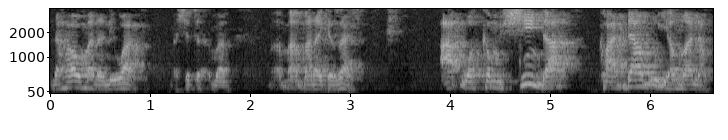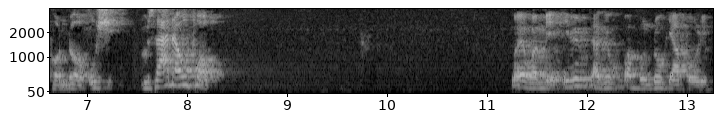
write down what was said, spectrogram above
na hao manani wake masheta ma, ma, ma, maraika zake wakamshinda kwa damu ya mwana kondoo msaada upo wewe mwambie hivi mtu akikupa bunduki hapo ulipo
